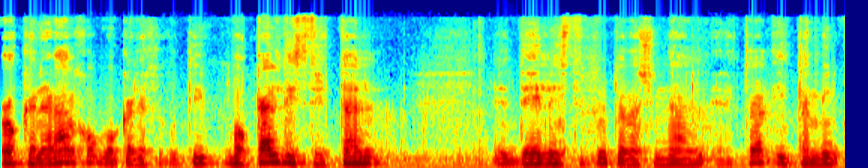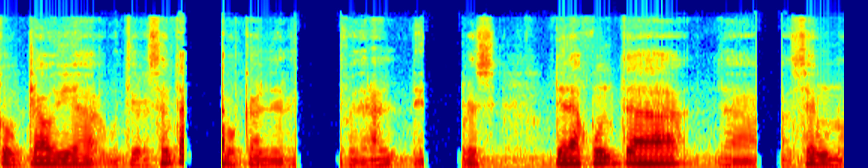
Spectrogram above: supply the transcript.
Roque Naranjo, vocal, ejecutivo, vocal distrital del Instituto Nacional Electoral, y también con Claudia Gutiérrez Santa, vocal del Federal de, de la Junta la C1,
